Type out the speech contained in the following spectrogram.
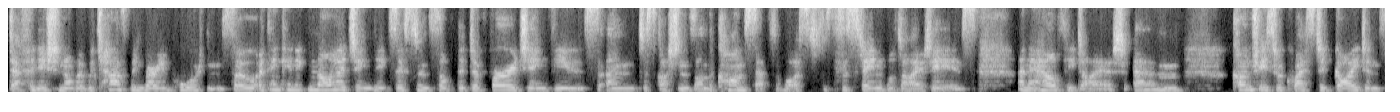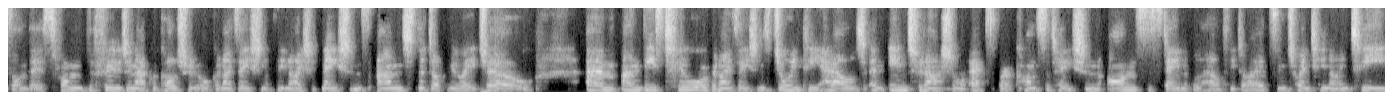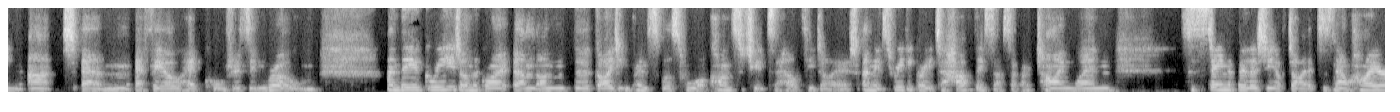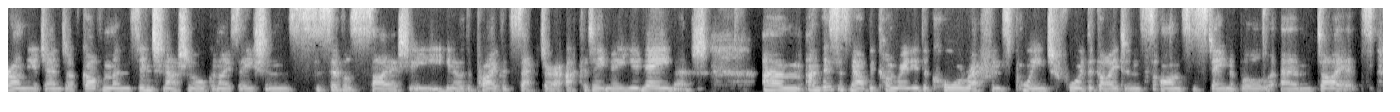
definition of it, which has been very important. So I think in acknowledging the existence of the diverging views and discussions on the concepts of what a sustainable diet is and a healthy diet, um, countries requested guidance on this from the Food and Agriculture Organization of the United Nations and the WHO. Um, and these two organisations jointly held an international expert consultation on sustainable healthy diets in 2019 at um, FAO headquarters in Rome. And they agreed on the, um, on the guiding principles for what constitutes a healthy diet. And it's really great to have this at a time when sustainability of diets is now higher on the agenda of governments, international organizations, civil society, you know, the private sector, academia, you name it. Um, and this has now become really the core reference point for the guidance on sustainable um, diets.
